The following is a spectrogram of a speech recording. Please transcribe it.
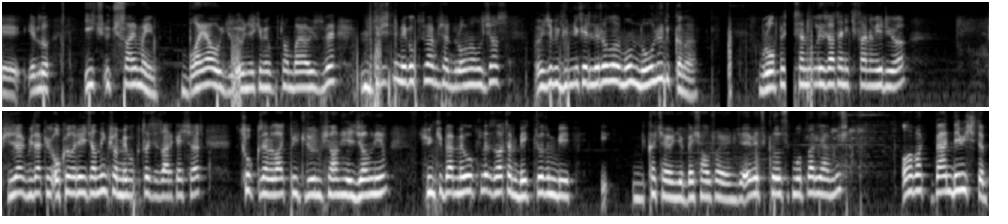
e, yarılı X3 saymayın. Bayağı ucuz. Önceki megabit'ten bayağı ucuz ve ücretsiz megabit vermişlerdir. Onu alacağız. Önce bir günlük elleri alalım. Oğlum ne oluyor dükkana? Brawl Pass'ten dolayı zaten iki tane veriyor. Bir dakika bir dakika o kadar heyecanlıyım şu an mega kutu arkadaşlar. Çok güzel bir like bekliyorum şu an heyecanlıyım. Çünkü ben mega zaten bekliyordum bir birkaç ay önce 5-6 ay önce. Evet klasik modlar gelmiş. Ama bak ben demiştim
